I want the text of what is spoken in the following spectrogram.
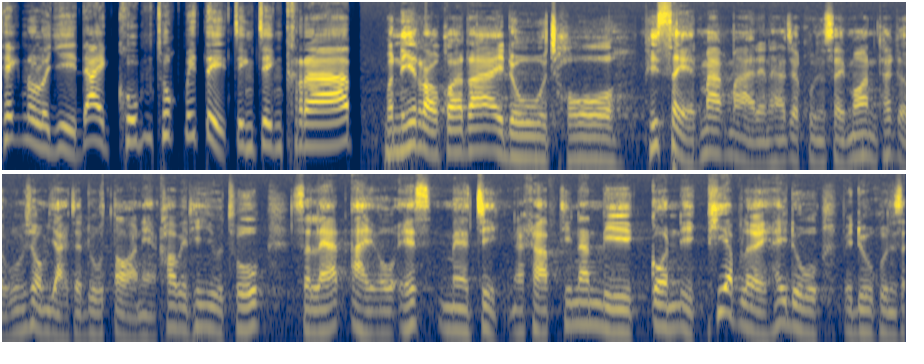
เทคโนโลยีได้คุ้มทุกมิติจริง ๆ ครับ วันนี้เราก็ได้ดูโชว์พิเศษมากมายเลยนะฮะจากคุณไซมอน ถ้าเกิดคุณผู้ชมอยากจะดูต่อเนี่ยเข้าไปที่ YouTube slash iOS Magic นะครับที่นั่นมีกลอีกเพียบเลยให้ดูไปดูคุณไซ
